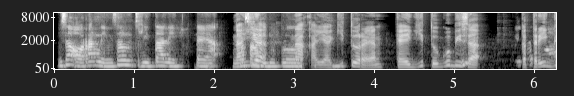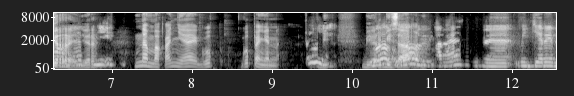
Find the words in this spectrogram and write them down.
misal orang nih, misal lu cerita nih kayak Nah, masalah iya. hidup lu. Nah kayak gitu Ren, kayak gitu gue bisa ke trigger Oh, anjir. tapi- Nah makanya gue gue pengen bi- biar gue bisa lebih parahnya sampai mikirin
